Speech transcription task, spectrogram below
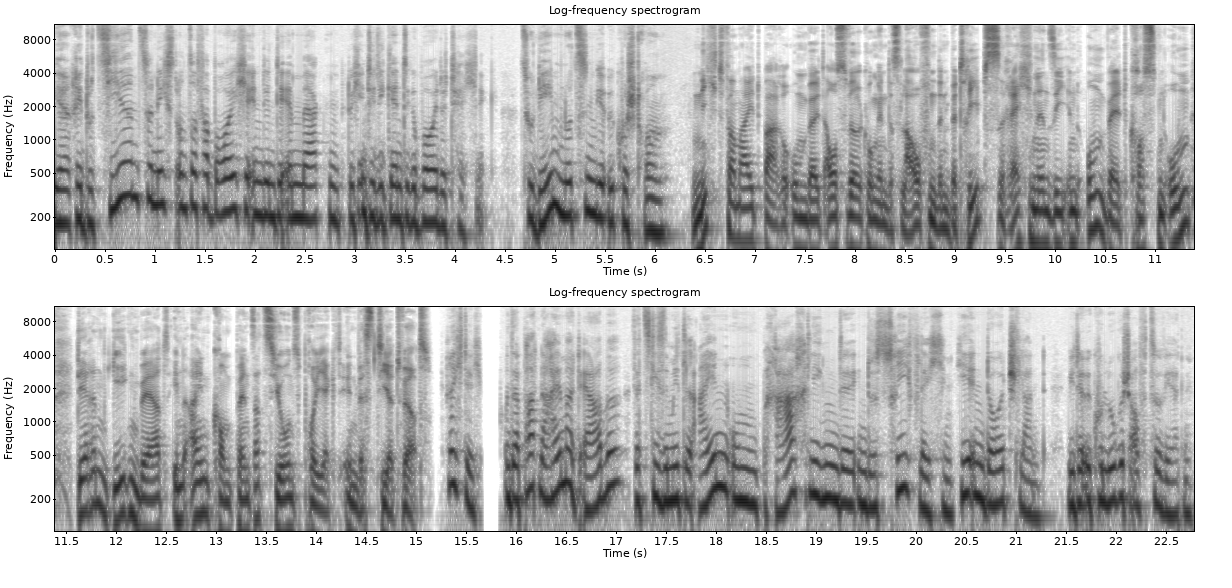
Wir reduzieren zunächst unsere Verbräuche in den DM-Märkten durch intelligente Gebäudetechnik. Zudem nutzen wir Ökostrom. Nicht vermeidbare Umweltauswirkungen des laufenden Betriebs rechnen sie in Umweltkosten um, deren Gegenwert in ein Kompensationsprojekt investiert wird. Richtig. Unser Partner Heimaterbe setzt diese Mittel ein, um brachliegende Industrieflächen hier in Deutschland wieder ökologisch aufzuwerten.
